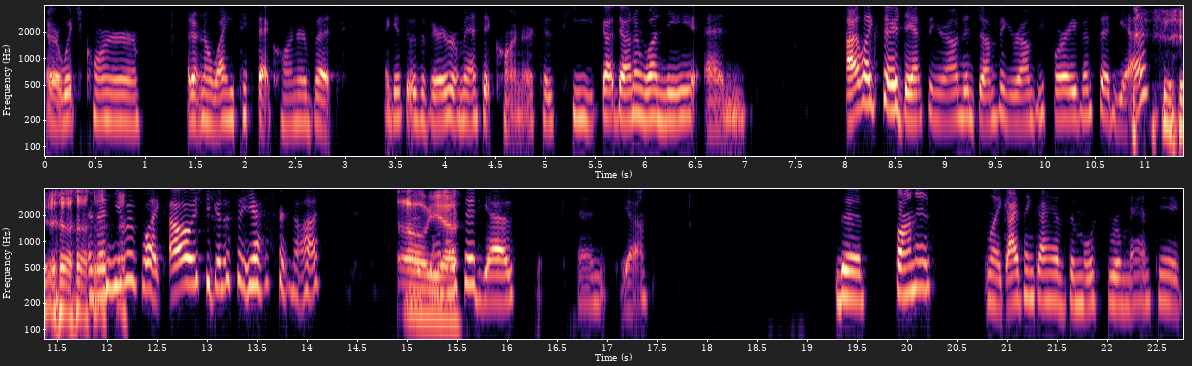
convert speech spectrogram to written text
or which corner, I don't know why he picked that corner, but I guess it was a very romantic corner because he got down on one knee and I like started dancing around and jumping around before I even said yes. and then he was like, "Oh, is she going to say yes or not?" Oh yeah. I said yes, and yeah. The funnest, like I think I have the most romantic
